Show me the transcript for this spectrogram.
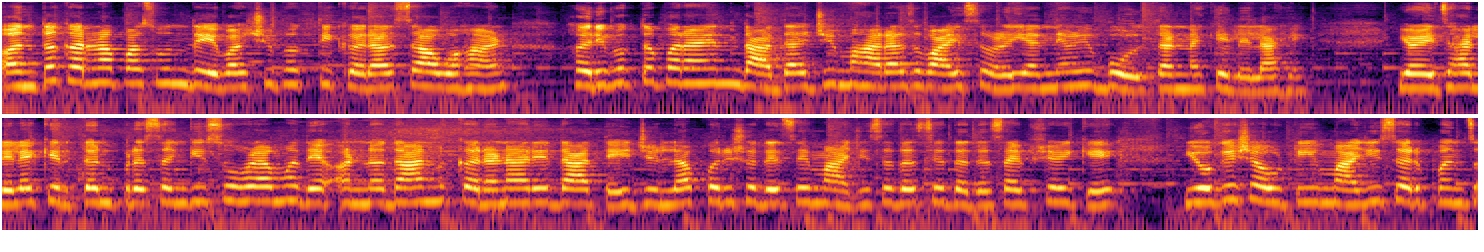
अंतकरणापासून देवाची भक्ती करायचं आवाहन हरिभक्तपरायण दादाजी महाराज वायसळ यांनी यावेळी बोलताना केलेलं आहे. यावेळी झालेल्या कीर्तन प्रसंगी सोहळ्यामध्ये अन्नदान करणारे दाते जिल्हा परिषदेचे माजी सदस्य दादासाहेब शेळके योगेश औटी माजी सरपंच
